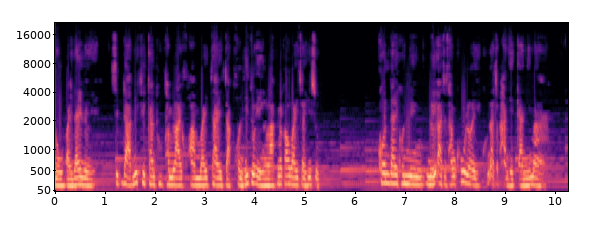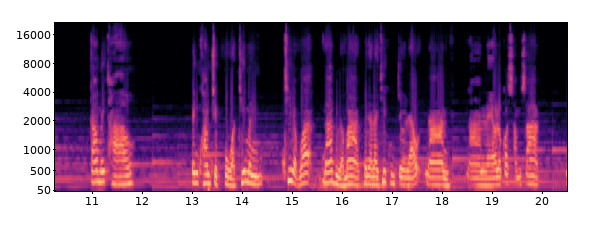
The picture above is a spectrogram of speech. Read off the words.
ลงไปได้เลยสิบดาบนี่คือการถูกทำลายความไว้ใจจากคนที่ตัวเองรักแล้วก็ไว้ใจที่สุด คนใดคนหนึ่งหรืออาจจะทั้งคู่เลย คุณอาจจะผ่านเหตุการณ์นี้มาก้าวไม้เท้า เป็นความเจ็บปวดที่มันที่แบบว่าน่าเบื่อมากเป็นอะไรที่คุณเจอแล้วนาน นานแล้วแล้วก็ซ้ำซากว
